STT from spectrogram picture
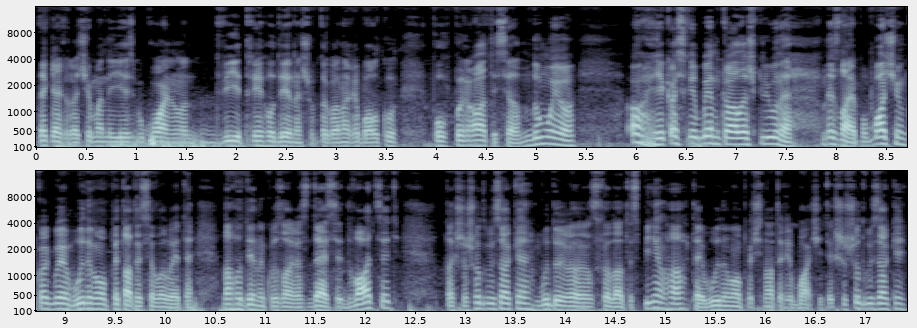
Таке, коротше, в мене є буквально 2-3 години, щоб тако на рибалку повпиратися. Думаю, о, якась рибинка, але ж клюне. Не знаю, побачимо, як би будемо питатися ловити. На годиннику зараз 10-20. Так що, що, друзяки, буду розкладати спінінга та й будемо починати рибачити. Так що, що, друзяки,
